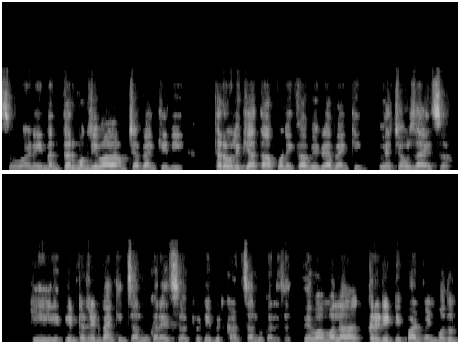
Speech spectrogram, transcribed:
सो आणि नंतर मग जेव्हा आमच्या बँकेने ठरवलं, की आता आपण एका वेगळ्या बँकिंग ह्याच्यावर जायचं, की इंटरनेट बँकिंग चालू करायचं किंवा डेबिट कार्ड चालू करायचं, तेव्हा मला क्रेडिट डिपार्टमेंट मधून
